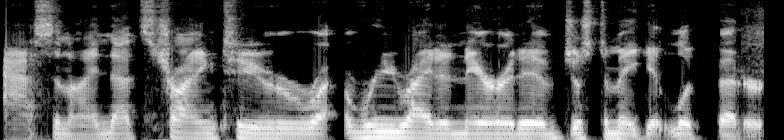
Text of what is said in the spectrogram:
asinine. That's trying to re- rewrite a narrative just to make it look better.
